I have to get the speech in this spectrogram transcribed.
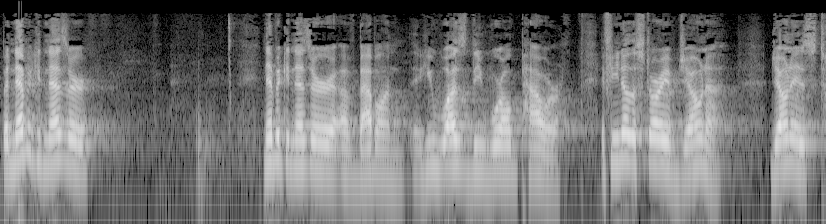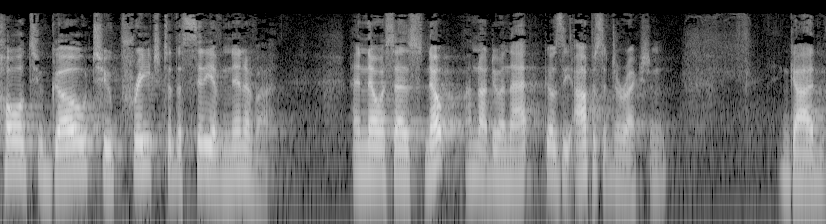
But Nebuchadnezzar, Nebuchadnezzar of Babylon, he was the world power. If you know the story of Jonah, Jonah is told to go to preach to the city of Nineveh. And Noah says, Nope, I'm not doing that. Goes the opposite direction. And God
